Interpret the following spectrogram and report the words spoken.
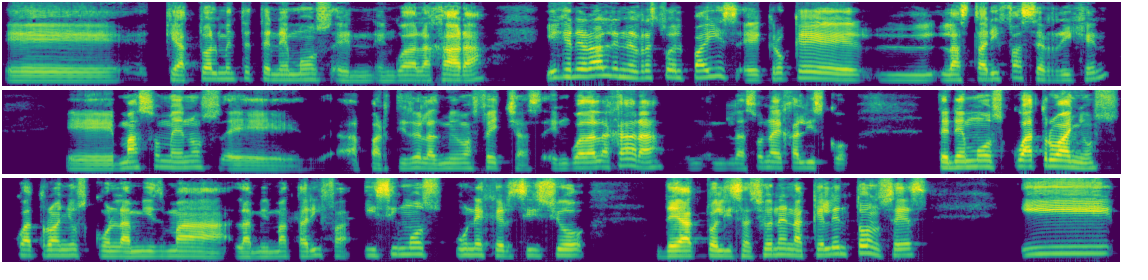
eh, que actualmente tenemos en, Guadalajara y en general en el resto del país. Eh, creo que las tarifas se rigen eh, más o menos a partir de las mismas fechas. En Guadalajara, en la zona de Jalisco, tenemos cuatro años, cuatro años con la misma, la misma tarifa. Hicimos un ejercicio de actualización en aquel entonces y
